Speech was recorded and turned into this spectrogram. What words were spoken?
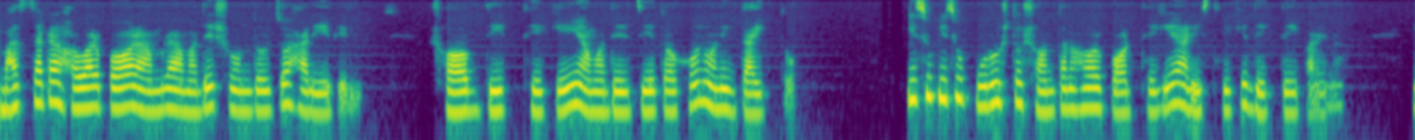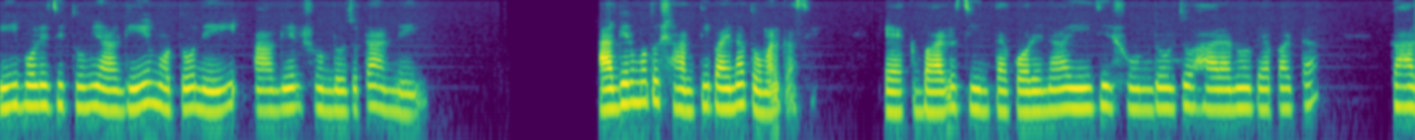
বাচ্চাটা হওয়ার পর আমরা আমাদের সৌন্দর্য হারিয়ে ফেলি। সব দিক থেকেই আমাদের যে তখন অনেক দায়িত্ব। কিছু কিছু পুরুষ তো সন্তান হওয়ার পর থেকে আর স্ত্রীকে দেখতেই পারে না। এই বলে যে তুমি আগে মতো নেই, আগের সৌন্দর্যটা আর নেই। আগের মতো শান্তি পায় না তোমার কাছে। একবার চিন্তা করে না এই যে সৌন্দর্য হারানোর ব্যাপারটা কার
